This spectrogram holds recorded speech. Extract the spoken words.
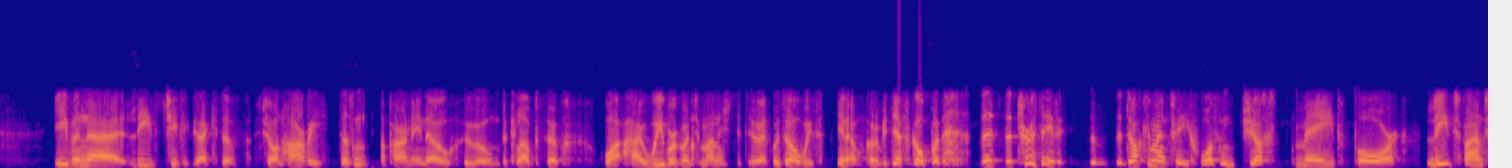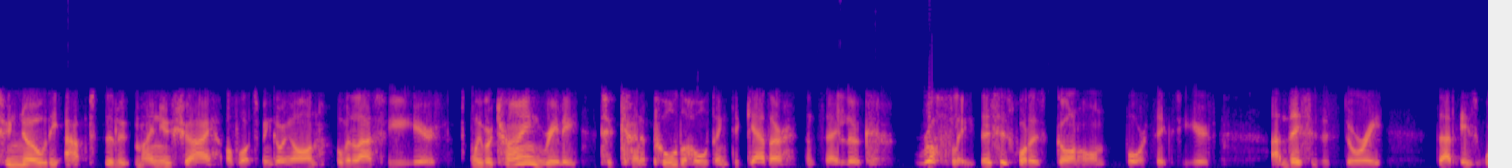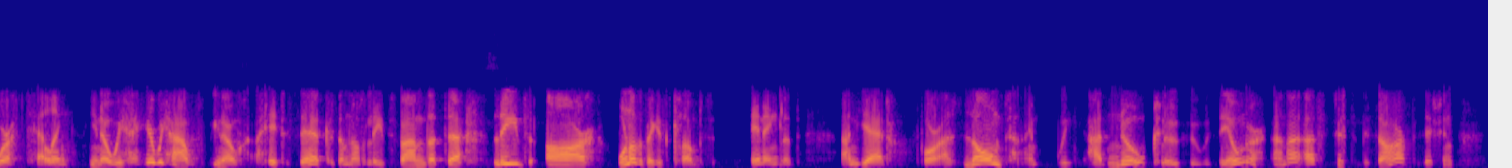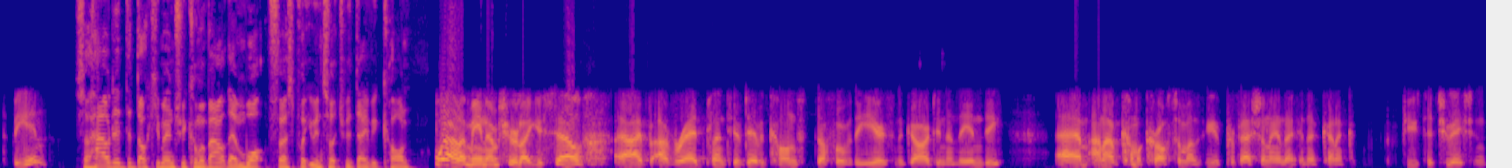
even uh, Leeds chief executive Shaun Harvey doesn't apparently know who owned the club. So what, how we were going to manage to do it was always, you know, going to be difficult. But the, the truth is, the, the documentary wasn't just made for Leeds fans who know the absolute minutiae of what's been going on over the last few years. We were trying really to kind of pull the whole thing together and say, look, roughly, this is what has gone on for six years, and this is a story that is worth telling. You know, we here we have, you know, I hate to say it because I'm not a Leeds fan, but uh, Leeds are one of the biggest clubs in England, and yet for a long time we had no clue who was the owner, and that's just a bizarre position to be in. So, how did the documentary come about then? What first put you in touch with David Conn? Well, I mean, I'm sure, like yourself, I've I've read plenty of David Conn's stuff over the years in the Guardian and the Indie, um, and I've come across him as you know, professionally in a, in a kind of few situations.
